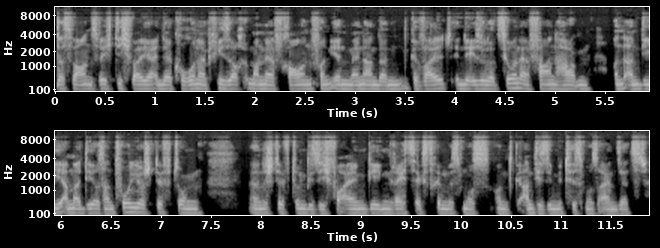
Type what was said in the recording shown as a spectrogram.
Das war uns wichtig, weil ja in der Corona-Krise auch immer mehr Frauen von ihren Männern dann Gewalt in der Isolation erfahren haben. Und an die Amadeus Antonio Stiftung, eine Stiftung, die sich vor allem gegen Rechtsextremismus und Antisemitismus einsetzt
